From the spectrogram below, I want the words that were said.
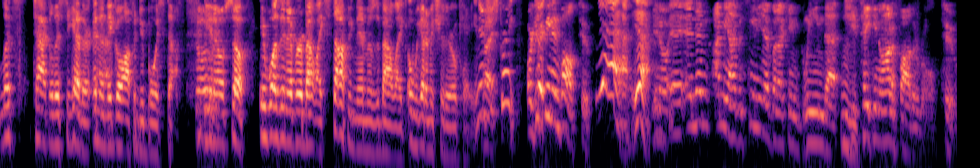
let's tackle this together," and then they go off and do boy stuff. Totally. You know, so it wasn't ever about like stopping them. It was about like, "Oh, we got to make sure they're okay," and it's Right. just great. Or just Great. being involved too. Yeah, yeah. You know, and, and then I mean I haven't seen it yet, but I can glean that Mhm. she's taking on a father role too.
